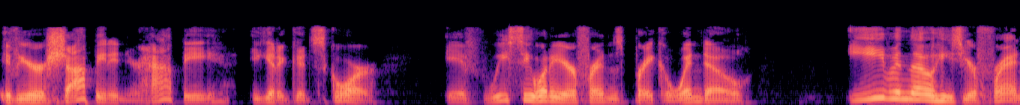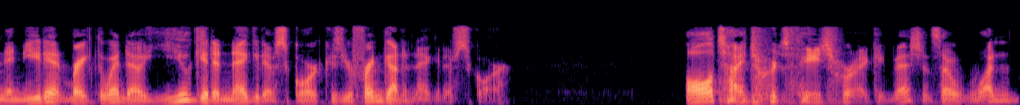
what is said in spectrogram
if you're shopping and you're happy, you get a good score if we see one of your friends break a window, even though he's your friend and you didn't break the window, you get a negative score because your friend got a negative score. All tied towards facial recognition. So one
